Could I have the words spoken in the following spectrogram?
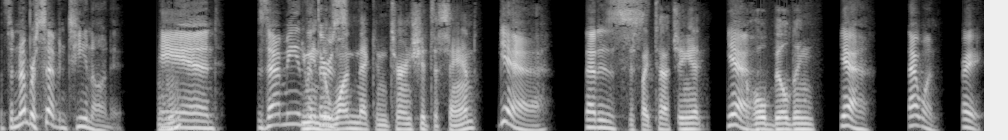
with the number seventeen on it. Mhm. And does that mean you that mean the there's one that can turn shit to sand yeah that is just by touching it? yeah The whole building. yeah that one right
